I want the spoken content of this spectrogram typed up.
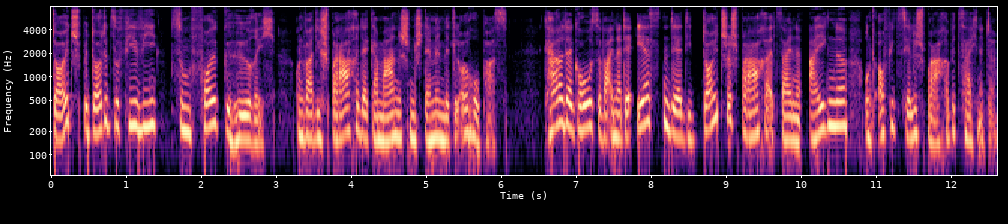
Deutsch bedeutet so viel wie zum Volk gehörig und war die Sprache der germanischen Stämme Mitteleuropas. Karl der Große war einer der ersten, der die deutsche Sprache als seine eigene und offizielle Sprache bezeichnete.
